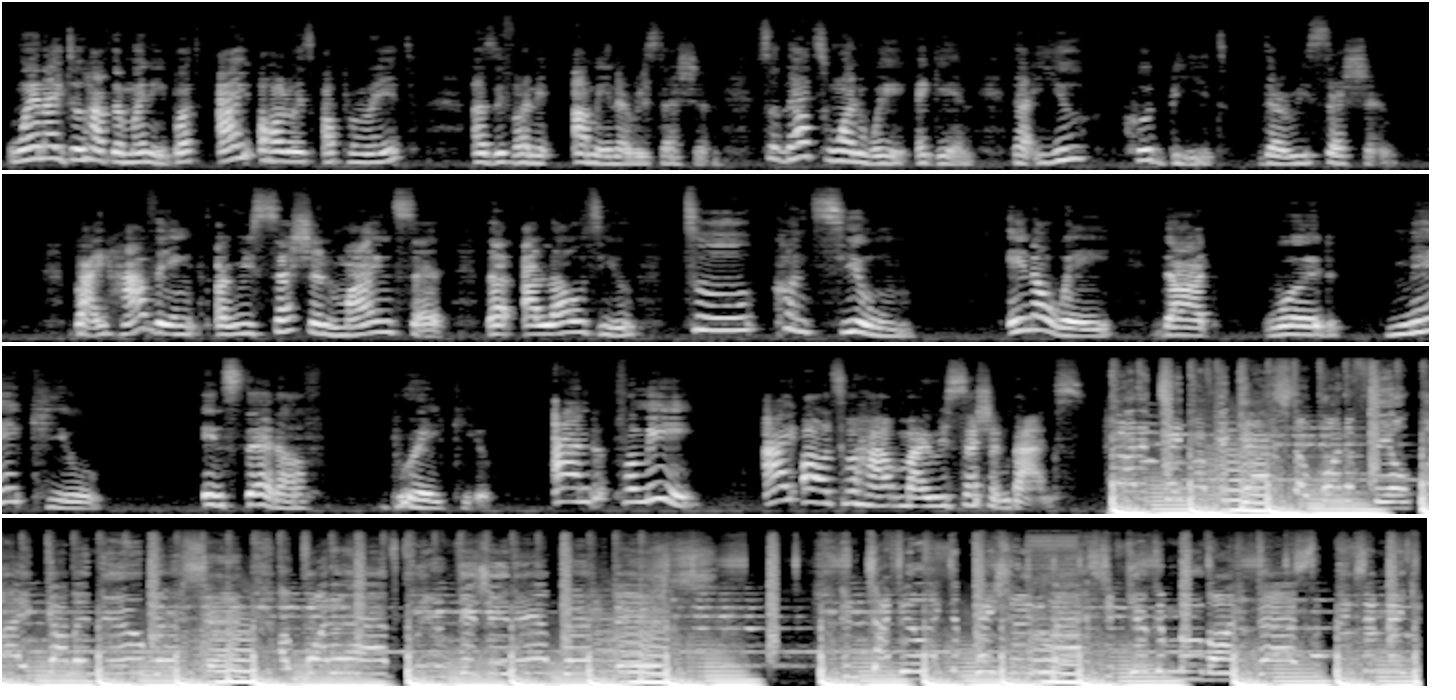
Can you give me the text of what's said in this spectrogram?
when I do have the money, but I always operate as if I'm in a recession. So that's one way, again, that you could beat the recession by having a recession mindset that allows you to consume in a way that would make you instead of break you. And for me, I also have my recession bags take off the cast. I wanna feel like I'm a new person. I wanna have clear vision and purpose. And I feel like the patient lasts If you can move on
